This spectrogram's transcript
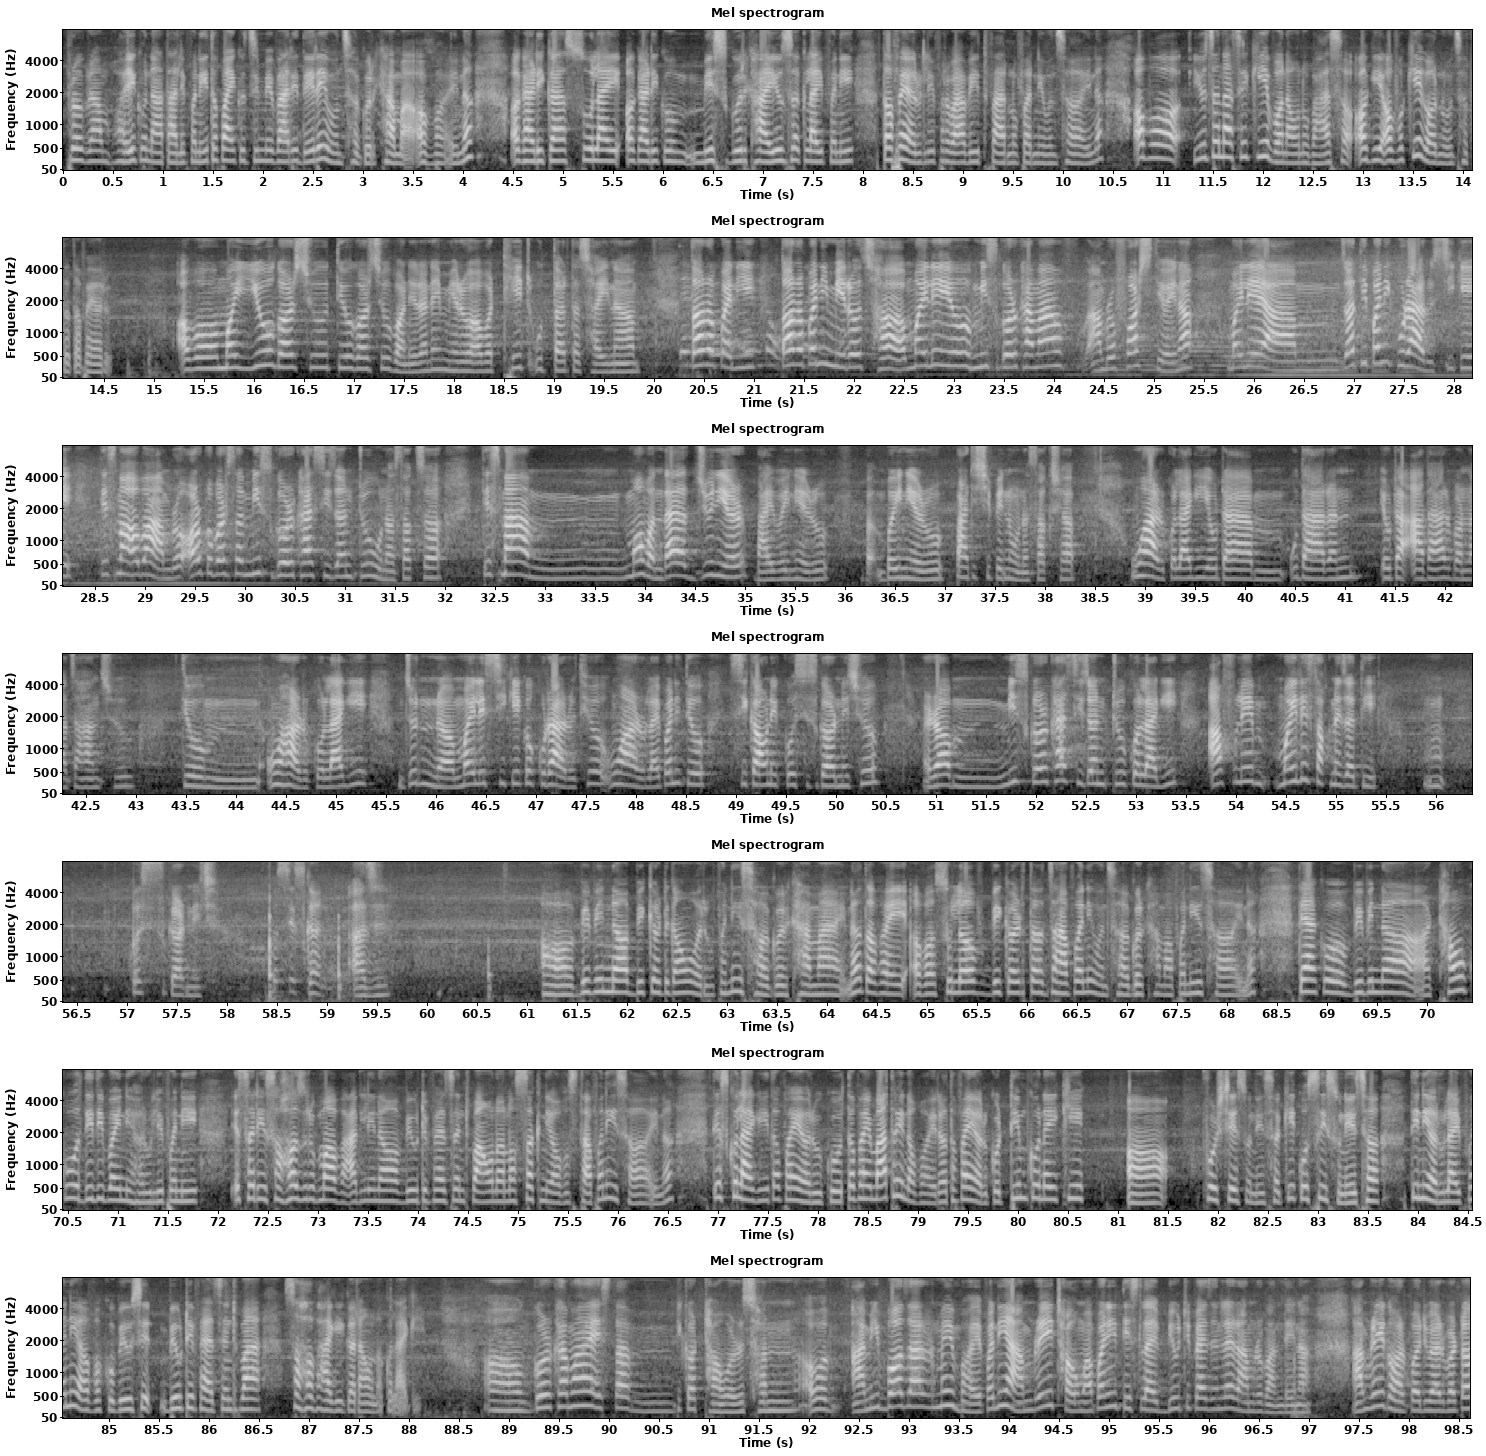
प्रोग्राम भएको नाताले पनि तपाईँको जिम्मेवारी धेरै हुन्छ गोर्खामा अब होइन? अगाडिका सोलाई अगाडिको मिस गोर्खा आयोजकलाई पनि तपाईँहरूले प्रभावित पार्नुपर्ने हुन्छ होइन? अब योजना चाहिँ के बनाउनु भएको छ? अघि अब के गर्नुहुन्छ त तपाईँहरू? अब म यो गर्छु त्यो गर्छु भनेर नै मेरो अब ठेट उत्तर त छैन। तर पनि तर पनि मेरो छ। मैले यो मिस गोर्खामा हाम्रो फर्स्ट थियो होइन? मैले जति पनि कुराहरू सिकेँ त्यसमा अब हाम्रो अर्को वर्ष मिस गोर्खा सिजन टू हुनसक्छ। त्यसमा मभन्दा जुनियर भाइ बहिनीहरू बहिनीहरू पार्टिसिपेन्ट हुनसक्छ। उहाँहरूको लागि एउटा उदाहरण एउटा आधार बन्न चाहन्छु। त्यो उहाँहरूको लागि जुन मैले सिकेको कुराहरू थियो उहाँहरूलाई पनि त्यो सिकाउने कोसिस गर्नेछु। र मिस गोर्खा सिजन टूको लागि आफूले मैले सक्ने जति कोसिस गर्नेछु। कोसिस गर्नु। हजुर। विभिन्न विकट गाउँहरू पनि छ गोर्खामा होइन? तपाईँ अब सुलभ विकट त जहाँ पनि हुन्छ गोर्खामा पनि छ होइन? त्यहाँको विभिन्न ठाउँको दिदीबहिनीहरूले पनि यसरी सहज रूपमा भाग लिन ब्युटी पेजेन्टमा आउन नसक्ने अवस्था पनि छ होइन? त्यसको लागि तपाईँहरूको तपाईँ मात्रै नभएर तपाईँहरूको टिमको नै के प्रोसेस हुनेछ के कोसिस हुनेछ तिनीहरूलाई पनि अबको ब्युसी ब्युटी पेजेन्टमा सहभागी गराउनको लागि। गोर्खामा यस्ता विकट ठाउँहरू छन्। अब हामी बजारमै भए पनि हाम्रै ठाउँमा पनि त्यसलाई ब्युटी पेजेन्टलाई राम्रो भन्दैन। हाम्रै घर परिवारबाट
